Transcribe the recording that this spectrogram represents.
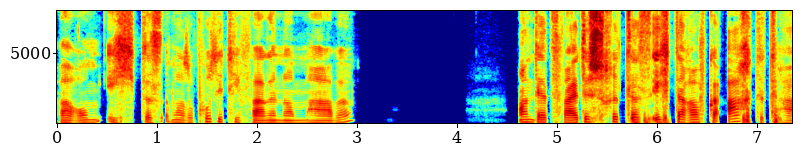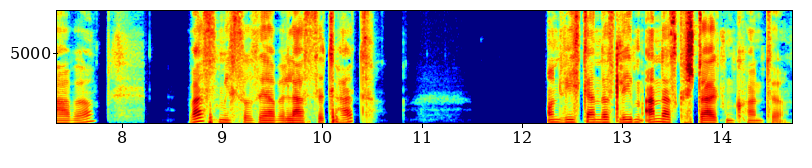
warum ich das immer so positiv wahrgenommen habe. Und der zweite Schritt, dass ich darauf geachtet habe, was mich so sehr belastet hat und wie ich dann das Leben anders gestalten könnte.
